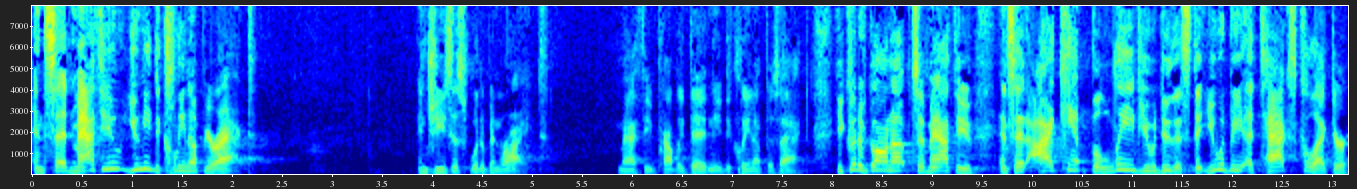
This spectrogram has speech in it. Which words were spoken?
and said, Matthew, you need to clean up your act. And Jesus would have been right. Matthew probably did need to clean up his act. He could have gone up to Matthew and said, I can't believe you would do this, that you would be a tax collector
